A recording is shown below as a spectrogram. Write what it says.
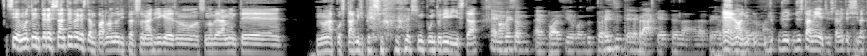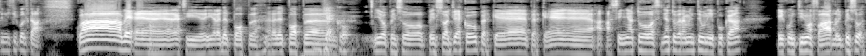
Sì, è molto interessante perché stiamo parlando di personaggi che sono, sono veramente non accostabili, penso, da nessun punto di vista. Eh, ma questo è un po' il filo conduttore di tutte le bracket da- dal primo Eh no, giu- giu- giustamente, giustamente si mette in difficoltà. Qua, beh, eh, ragazzi, il re del pop, il re del pop... eh, Jacko. Io penso, penso a Jacko perché, perché ha, ha segnato, ha segnato veramente un'epoca e continua a farlo. Io penso,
